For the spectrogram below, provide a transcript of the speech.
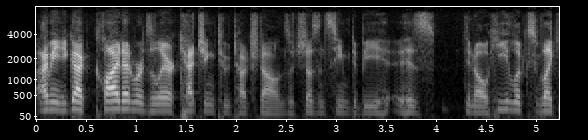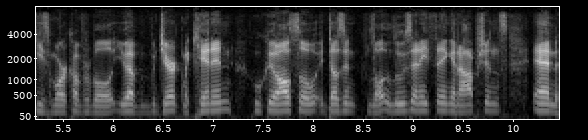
I mean, you got Clyde Edwards-Helaire catching two touchdowns, which doesn't seem to be his you know, he looks like he's more comfortable. You have Jerick McKinnon, who can also doesn't lo- lose anything in options, and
